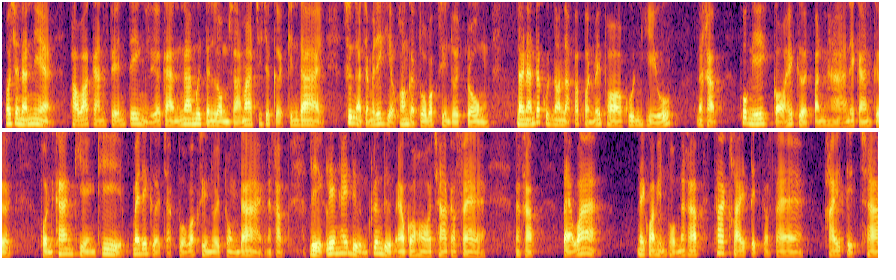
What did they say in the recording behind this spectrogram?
เพราะฉะนั้นเนี่ย ภาวะการเฟนติ้งหรืออาการหน้ามืดเป็นลมสามารถที่จะเกิดขึ้นได้ ซึ่งอาจจะไม่ได้เกี่ยวข้องกับตัววัคซีนโดยตรง ดังนั้นถ้าคุณนอนหลับพักผ่อนไม่พอคุณหิวนะครับพวกนี้ก่อให้เกิดปัญหาในการเกิดผลข้างเคียงที่ไม่ได้เกิดจากตัววัคซีนโดยตรงได้นะครับหลีกเลี่ยงให้ดื่มเครื่องดื่มแอลกอฮอล์ชากาแฟนะครับแต่ว่าในความเห็นผมนะครับ ถ้าใครติดกาแฟ ใครติดชา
